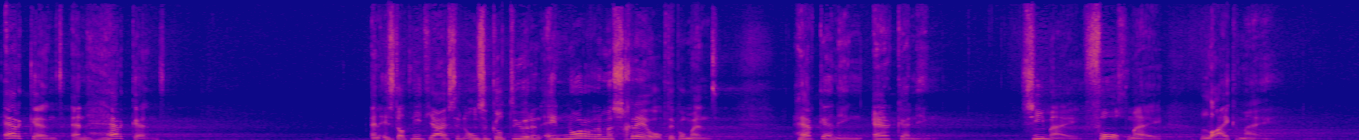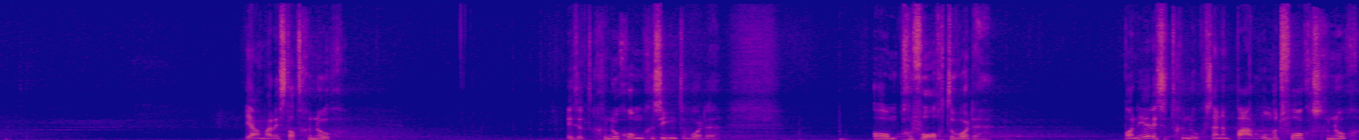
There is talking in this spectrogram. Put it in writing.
erkent en herkent. En is dat niet juist in onze cultuur een enorme schreeuw op dit moment? Herkenning, erkenning. Zie mij, volg mij, like mij. Ja, maar is dat genoeg? Is het genoeg om gezien te worden? Om gevolgd te worden? Wanneer is het genoeg? Zijn een paar honderd volgers genoeg?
